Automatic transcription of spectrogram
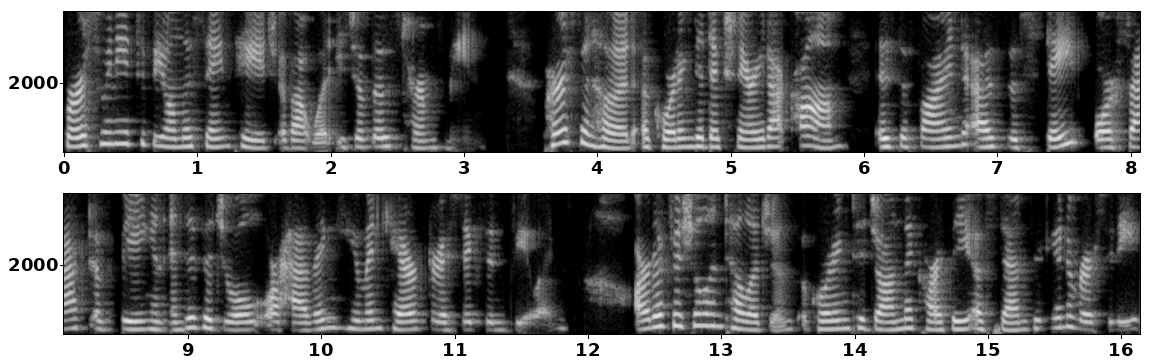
first we need to be on the same page about what each of those terms mean. Personhood, according to dictionary.com, is defined as the state or fact of being an individual or having human characteristics and feelings. Artificial intelligence, according to John McCarthy of Stanford University,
